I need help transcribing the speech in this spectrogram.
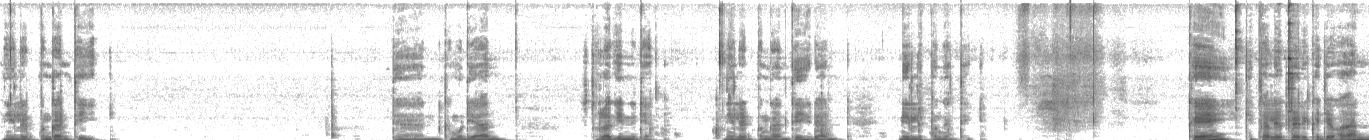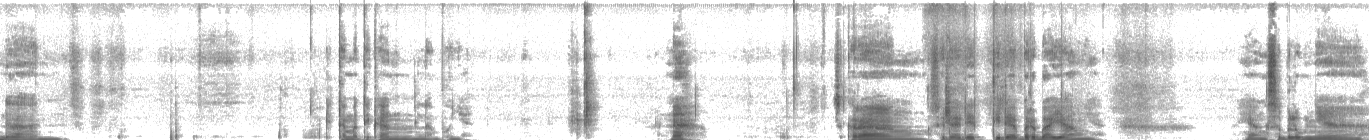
Ini LED pengganti. Dan kemudian satu lagi ini dia. Ini LED pengganti dan ini LED pengganti. Oke kita lihat dari kejauhan dan kita matikan lampunya. Nah sekarang sudah tidak berbayang ya yang sebelumnya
